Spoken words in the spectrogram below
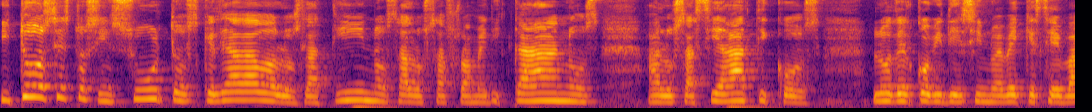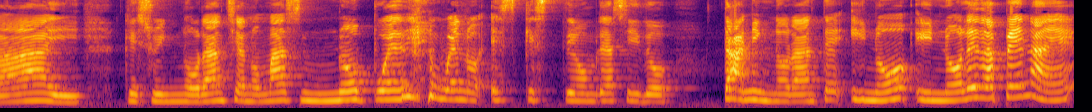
Y todos estos insultos que le ha dado a los latinos, a los afroamericanos, a los asiáticos, lo del COVID-19 que se va y que su ignorancia nomás no puede, bueno, es que este hombre ha sido tan ignorante y no, y no le da pena, ¿eh?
